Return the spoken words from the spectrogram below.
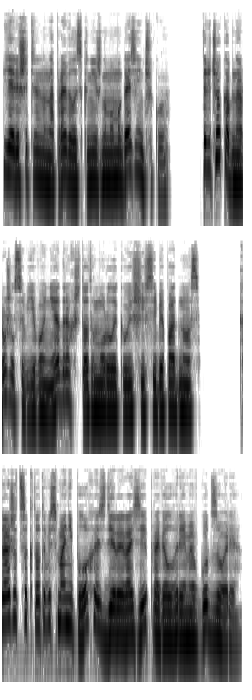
Я решительно направилась к книжному магазинчику. Старичок обнаружился в его недрах, что-то мурлыкающий себе под нос. Кажется, кто-то весьма неплохо с Дирой Рази провел время в Гудзоре.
